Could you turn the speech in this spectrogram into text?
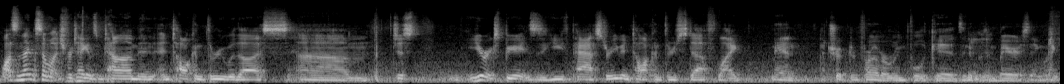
Watson, thanks so much for taking some time and, and talking through with us. Um, just your experience as a youth pastor, even talking through stuff like, man, I tripped in front of a room full of kids and it was embarrassing. Like,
